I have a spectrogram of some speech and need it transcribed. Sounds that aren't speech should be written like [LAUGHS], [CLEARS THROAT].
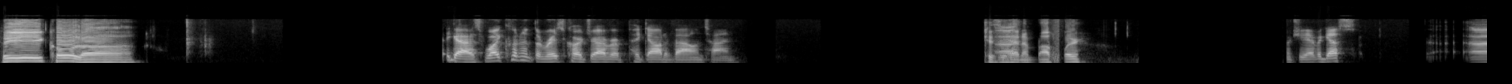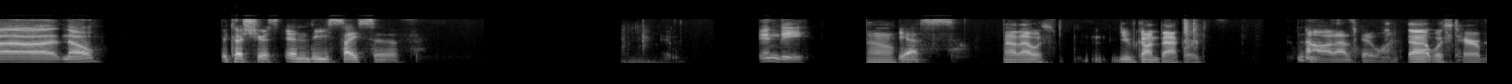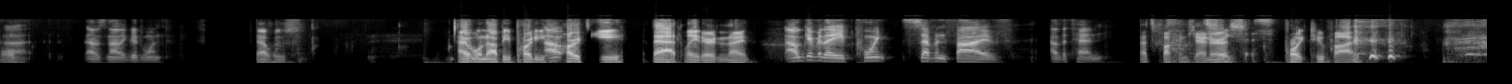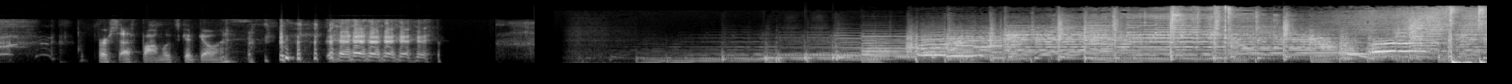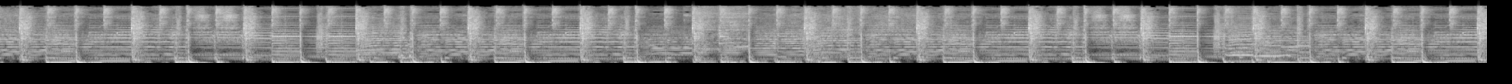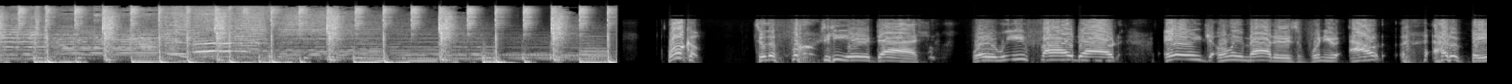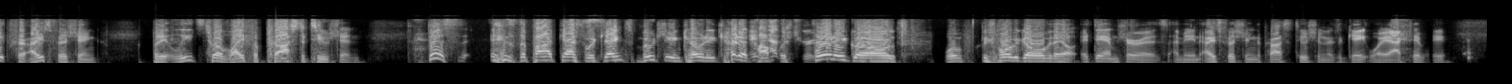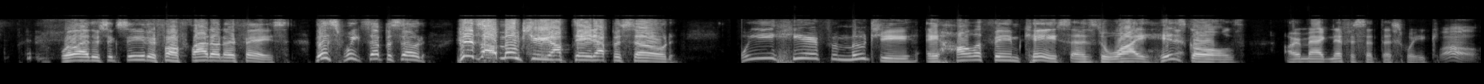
Piccola. Hey guys, why couldn't the race car driver pick out a Valentine? Because he Uh, had a muffler. Would you have a guess? Uh, no. Because she was indecisive. Indy. No. Yes. No, that was. You've gone backwards. No, that's a good one. That was terrible. Uh, that was not a good one. that was. I will not be party I'll- party that later tonight. I'll give it a .75 out of 10. That's fucking generous. Jesus. Point two five. [LAUGHS] First F bomb. Let's get going. [LAUGHS] [LAUGHS] to the [LAUGHS] 40 year dash, where we find out age only matters when you're out [LAUGHS] out of bait for ice fishing, but it leads to a life of prostitution. This is the podcast where Jenks, Mucci, and Cody try to Ain't that the accomplish 40 goals well, before we go over the hill. It damn sure is. I mean, ice fishing to prostitution is a gateway activity. We'll either succeed or fall flat on our face. This week's episode is a Mucci update episode. We hear from Mucci a Hall of Fame case as to why his goals are magnificent this week. Whoa.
